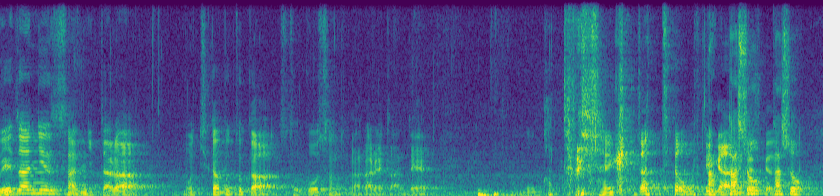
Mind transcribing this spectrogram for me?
ェザーニューズさんにいたら持ち株とかストックオーションとかやられたんで儲かったんじゃないかなって思いがあるんですけど。多少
